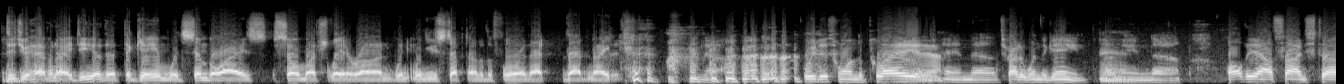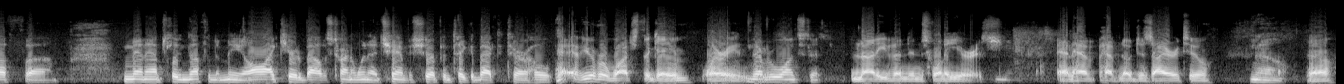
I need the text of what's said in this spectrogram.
Did you have an idea that the game would symbolize so much later on when, when you stepped onto the floor that, that night? no. We just wanted to play yeah. and, and uh, try to win the game. Yeah. I mean, uh, all the outside stuff uh, meant absolutely nothing to me. All I cared about was trying to win that championship and take it back to Terre Haute. Have you ever watched the game, Larry? Never watched it. Not even in 20 years? No. And have, have no desire to? No. No?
